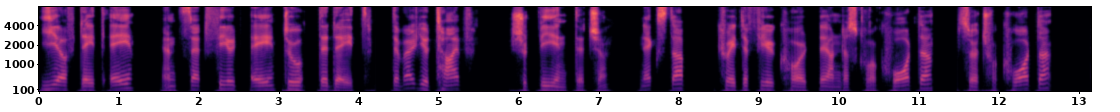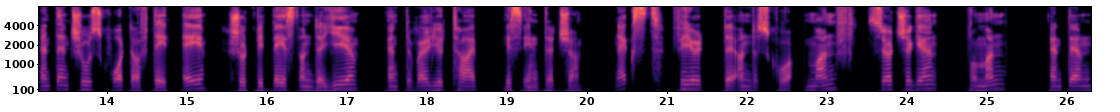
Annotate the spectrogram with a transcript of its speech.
year of date A and set field A to the date. The value type should be integer. Next up, create a field called the underscore quarter. Search for quarter and then choose quarter of date A should be based on the year and the value type is integer. Next field the underscore month, search again for month and then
